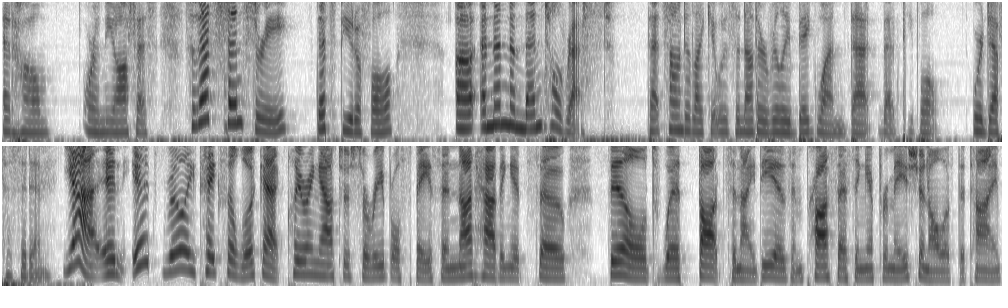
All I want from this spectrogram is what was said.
at home or in the office. So that's sensory. That's beautiful. Uh, and then the mental rest. That sounded like it was another really big one that that people were deficit in. Yeah, and it really takes a look at clearing out your cerebral space and not having it so filled with thoughts and ideas and processing information all of the time.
